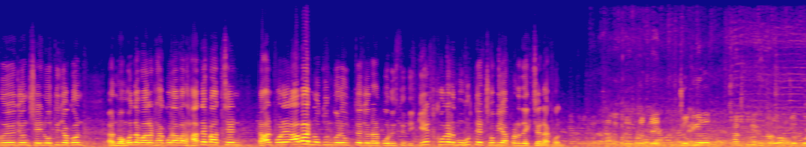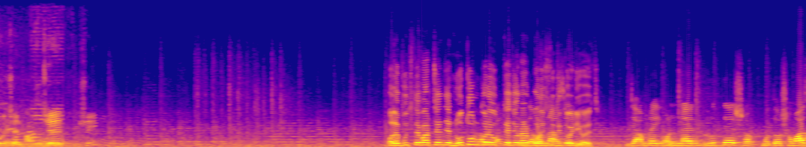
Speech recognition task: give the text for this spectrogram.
প্রয়োজন, সেই নথি যখন মমতা বালা ঠাকুর আবার হাতে পাচ্ছেন, তারপরে আবার নতুন করে উত্তেজনার পরিস্থিতি। গেট খোলার মুহূর্তের ছবি আপনারা দেখছেন এখন। যদিও করেছেন যে সেই ফলে বুঝতে পারছেন যে নতুন করে উত্তেজনার পরিস্থিতি তৈরি হয়েছে। যে আমরা এই অন্যায়ের বিরুদ্ধে সব মতো সমাজ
